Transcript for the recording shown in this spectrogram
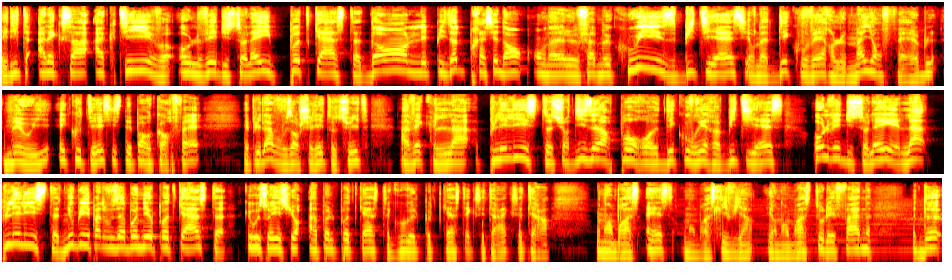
Et dites Alexa active au lever du soleil podcast. Dans l'épisode précédent, on a le fameux quiz BTS et on a découvert le maillon faible. Mais oui, écoutez si ce n'est pas encore fait. Et puis là, vous enchaînez tout de suite avec la playlist sur Deezer pour découvrir BTS au lever du soleil, la playlist. N'oubliez pas de vous abonner au podcast, que vous soyez sur Apple Podcast, Google Podcast, etc., etc. On embrasse S, on embrasse Livia et on embrasse tous les fans de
